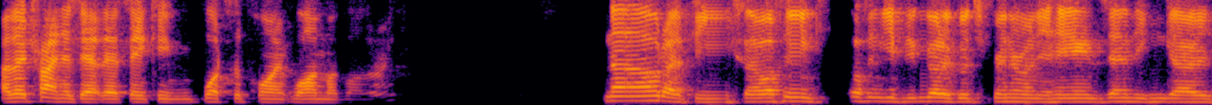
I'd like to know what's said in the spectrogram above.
are there trainers out there thinking, what's the point? Why am I bothering? No, I don't think so. I think I think if you've got a good sprinter on your hands, anything can go,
